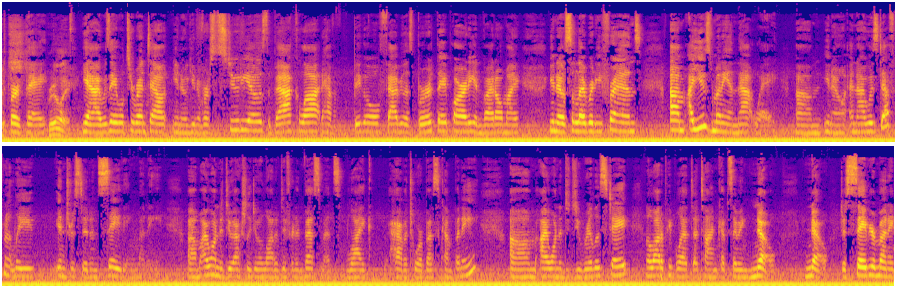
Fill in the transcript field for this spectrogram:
it's- birthday. Really? Yeah, I was able to rent out, you know, Universal Studios, the back lot, have a big old fabulous birthday party, invite all my, you know, celebrity friends. Um, I used money in that way, um, you know, and I was definitely interested in saving money. Um, I wanted to actually do a lot of different investments, like have a tour bus company. Um, I wanted to do real estate, and a lot of people at that time kept saying, "No, no, just save your money."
